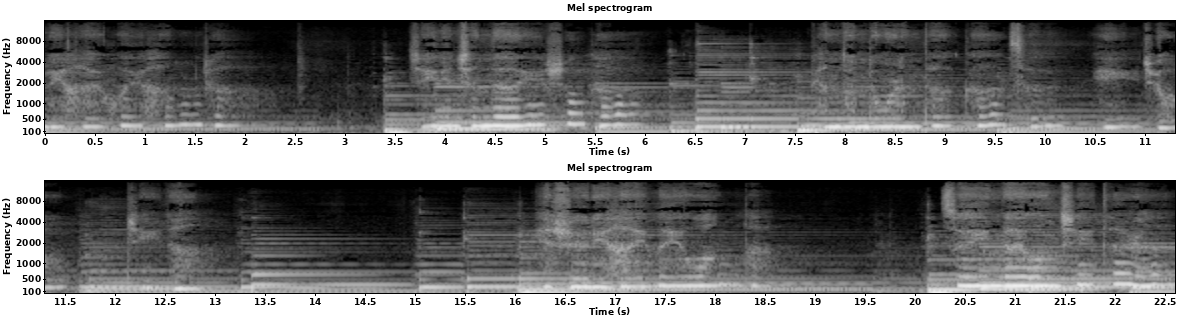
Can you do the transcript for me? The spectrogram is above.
你还会哼着几年前的一首歌，片段动人的歌词依旧记得。也许你还没忘了。最应该忘记的人，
